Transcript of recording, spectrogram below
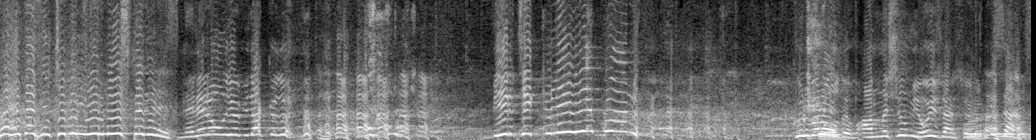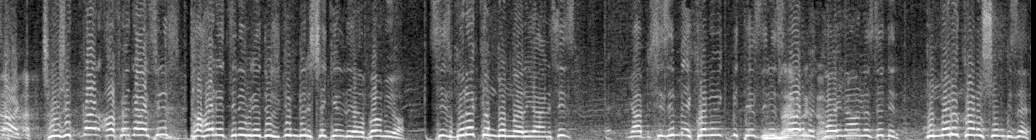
ve hedef 2023 dediniz. Neler oluyor bir dakika dur. bir tek güleği yapar. Kurban olduğum anlaşılmıyor o yüzden söylüyorum. Bir saniye sakin. Çocuklar affedersiniz taharetini bile düzgün bir şekilde yapamıyor. Siz bırakın bunları yani siz ya sizin bir ekonomik bir teziniz var mı? Kaynağınız nedir? Bunları konuşun bize.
